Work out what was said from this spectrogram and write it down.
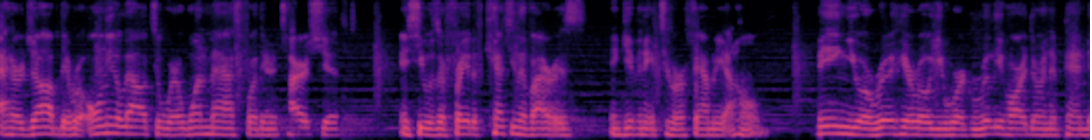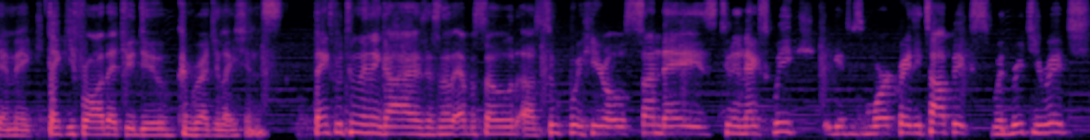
At her job, they were only allowed to wear one mask for their entire shift, and she was afraid of catching the virus and giving it to her family at home. Ming you're a real hero. You work really hard during the pandemic. Thank you for all that you do. Congratulations. Thanks for tuning in, guys. That's another episode of Superhero Sundays. Tune in next week. We get into some more crazy topics with Richie Rich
